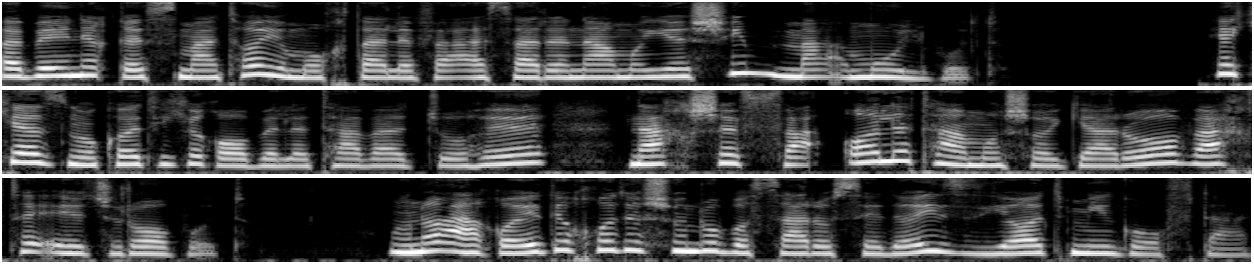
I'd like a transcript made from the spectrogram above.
و بین قسمت‌های مختلف اثر نمایشی معمول بود. یکی از نکاتی که قابل توجهه نقش فعال تماشاگرا وقت اجرا بود. اونا عقاید خودشون رو با سر و صدای زیاد می‌گفتن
